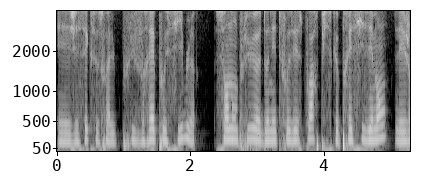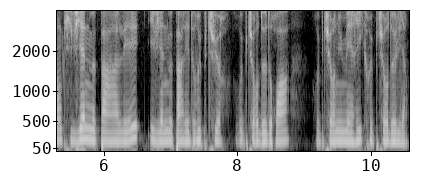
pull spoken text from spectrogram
et j'essaie que ce soit le plus vrai possible, sans non plus euh, donner de faux espoirs, puisque précisément, les gens qui viennent me parler, ils viennent me parler de rupture, rupture de droit, rupture numérique, rupture de lien.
